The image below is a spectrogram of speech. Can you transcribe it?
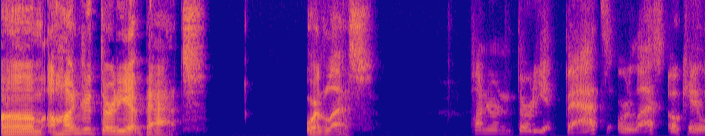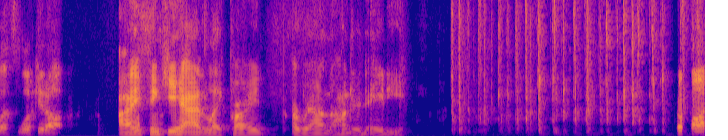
Um. 130 at bats, or less. 130 at bats or less. Okay, let's look it up. I think he had like probably around 180. Come on,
